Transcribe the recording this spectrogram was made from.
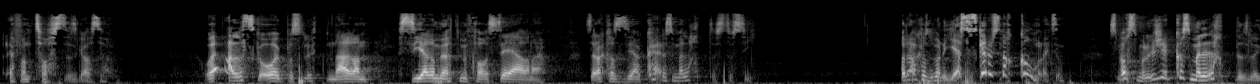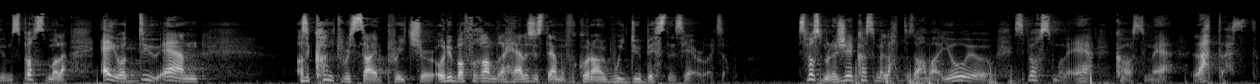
Det er fantastisk, altså. Og jeg elsker òg på slutten, der han sier i møte med fariseerne Så er det akkurat som sier Hva er det som er lettest å si? Og det er akkurat som bare, Jesus, hva er det du snakker om, liksom? Spørsmålet er ikke hva som er lettest. liksom. Spørsmålet er jo at du er en altså countryside preacher, og du bare forandrer hele systemet for hvordan we do business here. liksom. Spørsmålet er ikke hva som er lettest. Han bare, jo, jo, Spørsmålet er hva som er lettest.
